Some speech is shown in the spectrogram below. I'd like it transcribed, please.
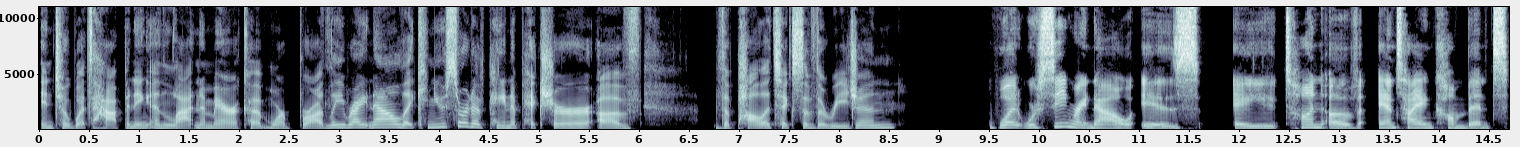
into what's happening in Latin America more broadly right now? Like, can you sort of paint a picture of the politics of the region? What we're seeing right now is a ton of anti incumbent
